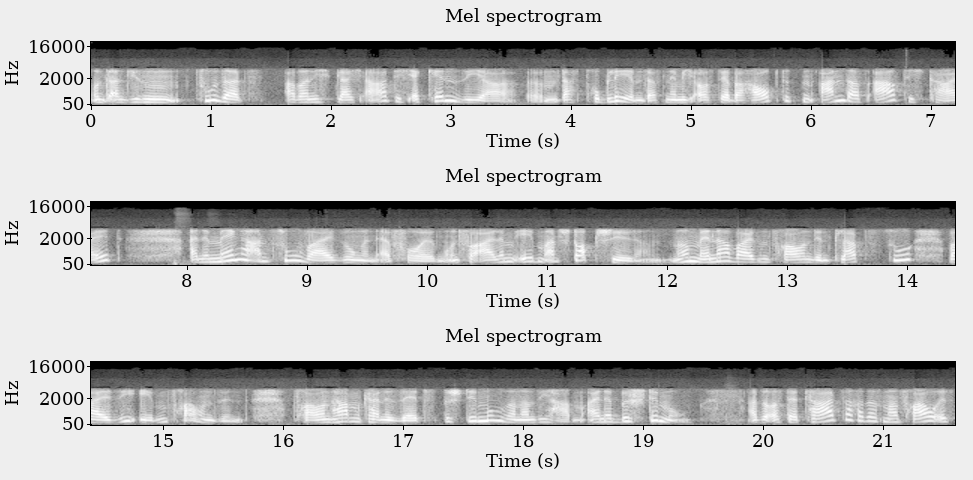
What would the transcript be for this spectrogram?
Und an diesem Zusatz aber nicht gleichartig, erkennen Sie ja ähm, das Problem, dass nämlich aus der behaupteten Andersartigkeit eine Menge an Zuweisungen erfolgen und vor allem eben an Stoppschildern. Ne? Männer weisen Frauen den Platz zu, weil sie eben Frauen sind. Frauen haben keine Selbstbestimmung, sondern sie haben eine Bestimmung. Also aus der Tatsache, dass man Frau ist,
